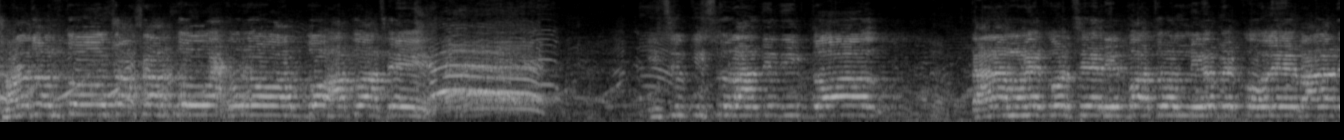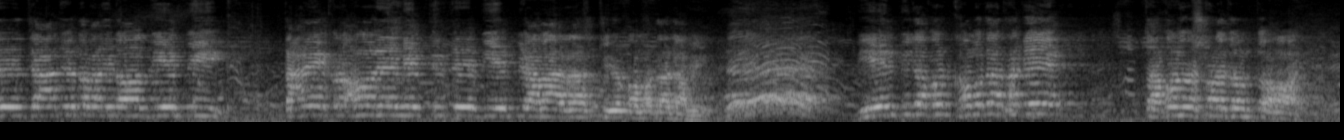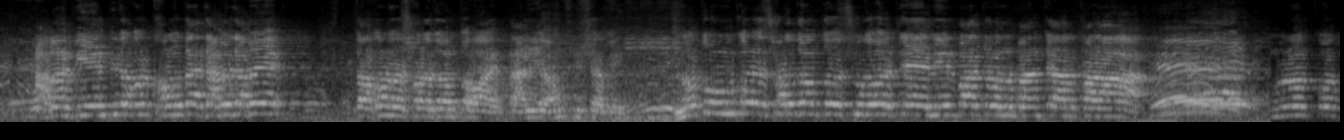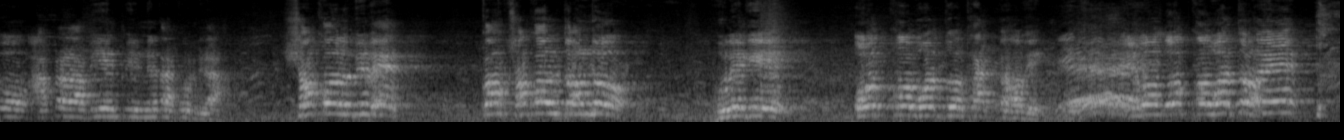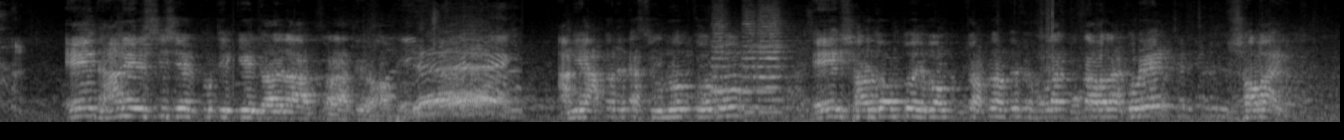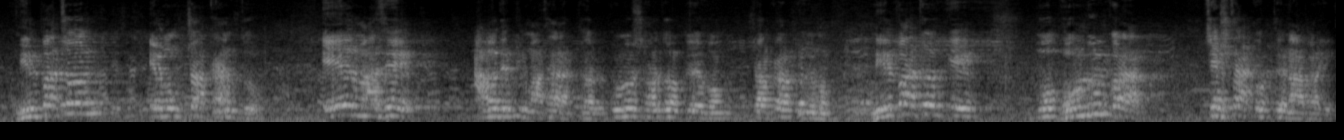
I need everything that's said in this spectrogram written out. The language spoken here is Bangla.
ষড়যন্ত্র, চক্রান্ত এখনও অব্যাহত আছে। কিছু কিছু রাজনৈতিক দল, তারা মনে করছে নির্বাচন নিরপেক্ষ হলে বাংলাদেশ জাতীয়তাবাদী দল বিএনপি তারেক রহমানের নেতৃত্বে বিএনপি আবার রাষ্ট্রীয় ক্ষমতা যাবে। বিএনপি যখন ক্ষমতা থাকে, তখনও ষড়যন্ত্র হয়। আবার বিএনপি যখন ক্ষমতা যাবে যাবে তখনও ষড়যন্ত্র হয়, তারই অংশ হিসাবে। নতুন করে ষড়যন্ত্র শুরু হয়েছে, নির্বাচন বানচাল করা। অনুরোধ করব আপনারা বিএনপির নেতা কর্মীরা সকল বিভেদ সকল দ্বন্দ্ব ভুলে গিয়ে ঐক্যবদ্ধ থাকতে হবে। এবং ঐক্যবদ্ধ হয়ে এই ধানের শীষের প্রতীকে জয়লাভ করাতে হবে। আমি আপনাদের কাছে অনুরোধ করব, এই ষড়যন্ত্র এবং চক্রান্তকে মোকাবেলা করে সবাই নির্বাচন এবং চক্রান্ত, এর মাঝে আমাদেরকে মাথা রাখতে হবে। কোন ষড়যন্ত্র এবং চক্রান্ত এবং নির্বাচনকে ভণ্ডুল করার চেষ্টা করতে না পারে।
